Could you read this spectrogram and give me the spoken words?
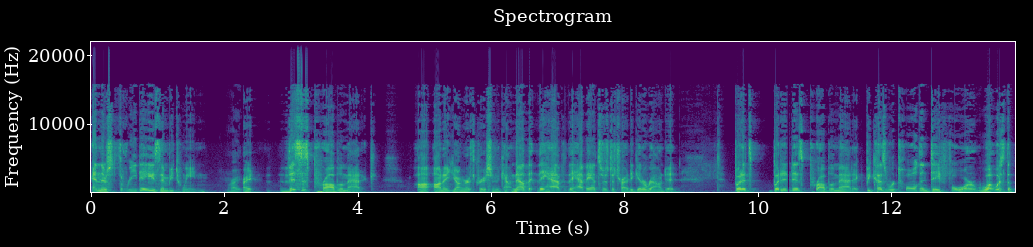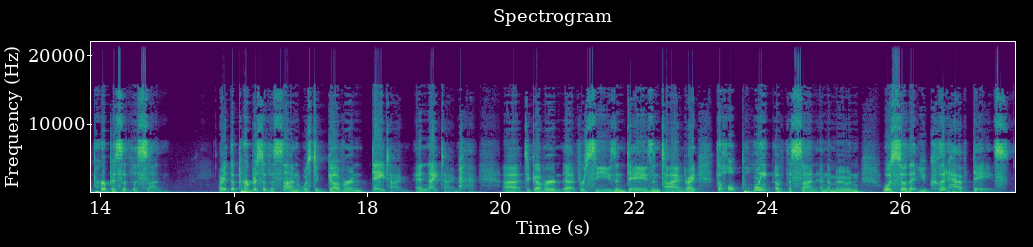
and there's three days in between. Right. Right. This is problematic uh, on a young Earth creation account. Now they have they have answers to try to get around it, but it's but it is problematic because we're told in day four what was the purpose of the sun. Right, the purpose of the sun was to govern daytime and nighttime, uh, to govern uh, for seas and days and times. Right, the whole point of the sun and the moon was so that you could have days,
